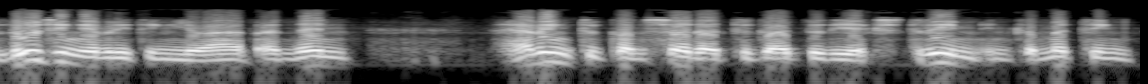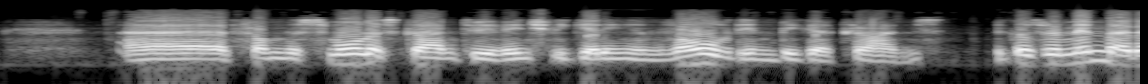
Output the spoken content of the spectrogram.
losing everything you have and then having to consider to go to the extreme in committing uh, from the smallest crime to eventually getting involved in bigger crimes. Because remember,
